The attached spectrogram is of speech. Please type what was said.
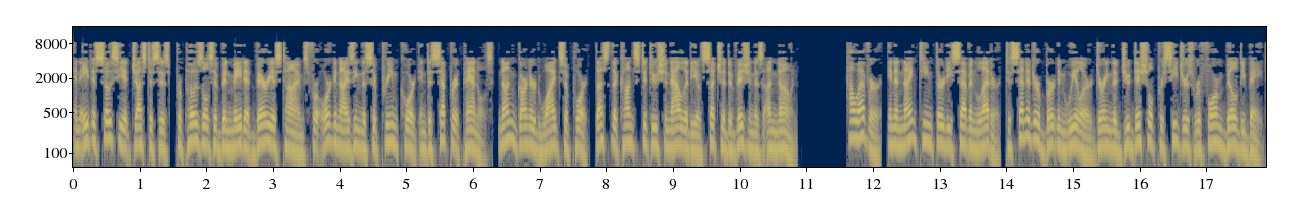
and eight Associate Justices. Proposals have been made at various times for organizing the Supreme Court into separate panels, none garnered wide support, thus the constitutionality of such a division is unknown. However, in a 1937 letter to Senator Burton Wheeler during the Judicial Procedures Reform Bill debate,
